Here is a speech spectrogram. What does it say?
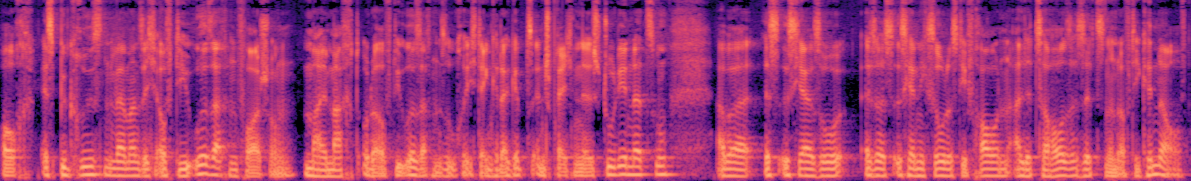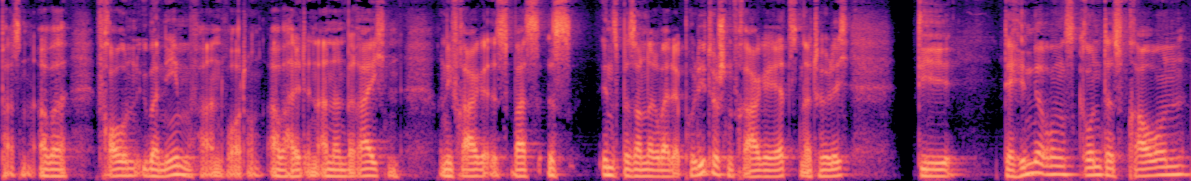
auch es begrüßen, wenn man sich auf die Ursachenforschung mal macht oder auf die Ursachensuche. Ich denke, da gibt es entsprechende Studien dazu. Aber es ist ja so, also es ist ja nicht so, dass die Frauen alle zu Hause sitzen und auf die Kinder aufpassen. Aber Frauen übernehmen Verantwortung, aber halt in anderen Bereichen. Und die Frage ist, was ist insbesondere bei der politischen Frage jetzt natürlich die der Hinderungsgrund, dass Frauen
